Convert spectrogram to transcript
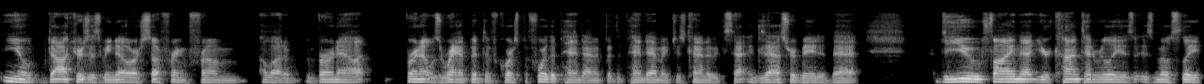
you know, doctors, as we know, are suffering from a lot of burnout. Burnout was rampant, of course, before the pandemic, but the pandemic just kind of ex- exacerbated that. Do you find that your content really is, is mostly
